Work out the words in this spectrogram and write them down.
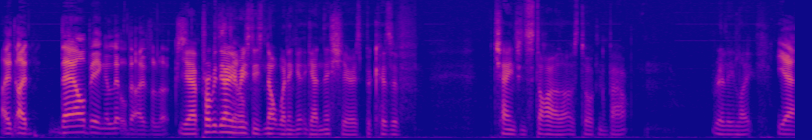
I, I, they are being a little bit overlooked. Yeah, probably the still. only reason he's not winning it again this year is because of change in style that I was talking about. Really, like, yeah,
